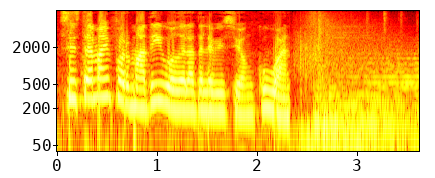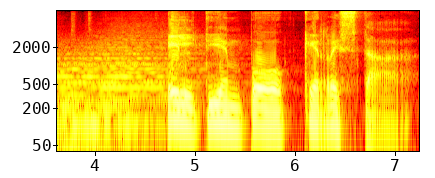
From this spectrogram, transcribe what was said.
Sistema Informativo de la Televisión Cubana. El tiempo que resta.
